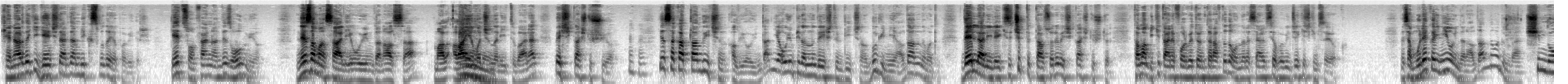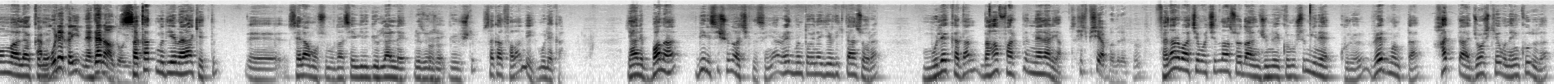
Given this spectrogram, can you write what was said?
Kenardaki gençlerden bir kısmı da yapabilir. Getson Fernandez olmuyor. Ne zaman Salih'i oyundan alsa Mal- Alanya Aynen maçından itibaren Beşiktaş düşüyor. Ya sakatlandığı için alıyor oyundan ya oyun planını değiştirdiği için alıyor. Bugün niye aldı anlamadım. Dellali ile ikisi çıktıktan sonra Beşiktaş düştü. Tamam iki tane forvet ön tarafta da onlara servis yapabilecek hiç kimse yok. Mesela Muleka'yı niye oyundan aldı anlamadım ben. Şimdi onunla alakalı Yani Muleka'yı neden aldı oyundan? sakat mı diye merak ettim. Ee, selam olsun buradan sevgili Güller'le biraz önce görüştüm. Sakat falan değil Muleka. Yani bana birisi şunu açıklasın ya. Redmond oyuna girdikten sonra Muleka'dan daha farklı neler yaptı? Hiçbir şey yapmadı Redmond. Fenerbahçe maçından sonra da aynı cümleyi kurmuştum. Yine kuruyorum. Redmond'da hatta George Kevin Enkudu'da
